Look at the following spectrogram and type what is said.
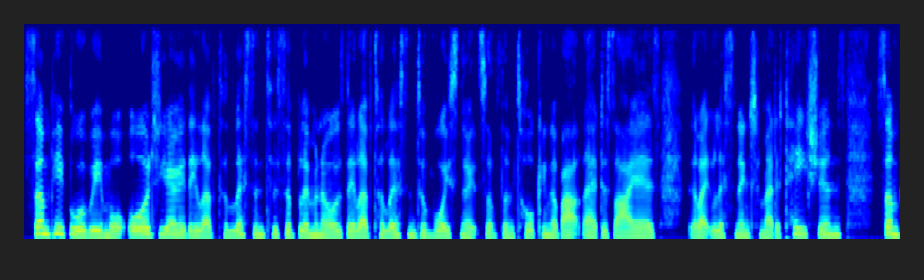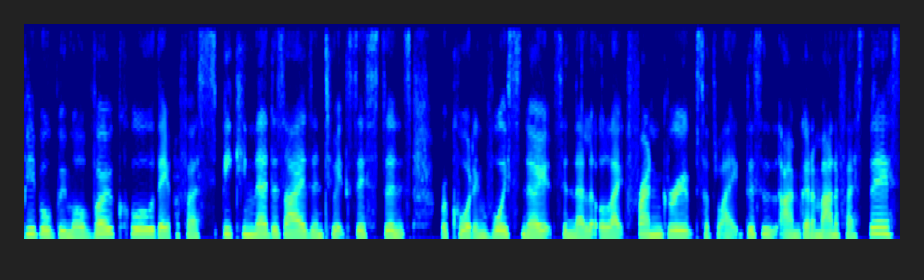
some people will be more audio. They love to listen to subliminals, they love to listen to voice notes of them talking about their desires. They like listening to meditations. Some people will be more vocal. They prefer speaking their desires into existence, recording voice notes in their little like friend groups of like, this is, I'm going to manifest this.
